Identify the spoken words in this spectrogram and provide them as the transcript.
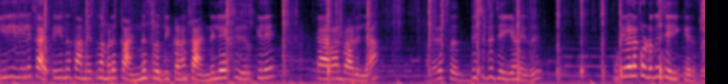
ഈ രീതിയിൽ കട്ട് ചെയ്യുന്ന സമയത്ത് നമ്മൾ കണ്ണ് ശ്രദ്ധിക്കണം. കണ്ണിലേക്ക് ഈർക്കിൽ കയറാൻ പാടില്ല. വളരെ ശ്രദ്ധിച്ചിട്ട് ചെയ്യണം ഇത്. കുട്ടികളെ കൊണ്ടൊന്നും ചെയ്യിക്കരുത്.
